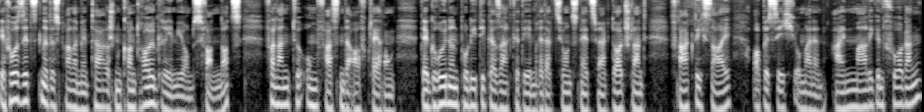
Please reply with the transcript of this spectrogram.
Der Vorsitzende des Parlamentarischen Kontrollgremiums von Notz verlangte umfassende Aufklärung. Der grünen Politiker sagte dem Redaktionsnetzwerk Deutschland, fraglich sei, ob es sich um einen einmaligen Vorgang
